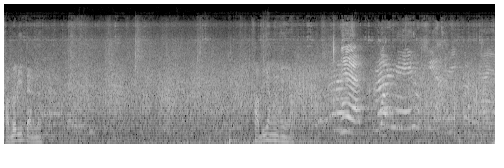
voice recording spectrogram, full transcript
ขับรถอีแตนนะขับไปยังไงอะเนี่ยวันนี้หนูเขียนนี้ก่อนไงอ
